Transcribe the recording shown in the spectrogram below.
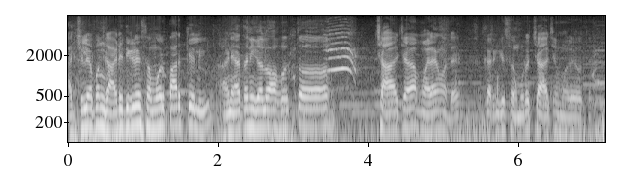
ॲक्च्युली आपण गाडी तिकडे समोर पार्क केली आणि आता निघालो आहोत चहाच्या मळ्यामध्ये. कारण की समोरच चहाचे मळे होते.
